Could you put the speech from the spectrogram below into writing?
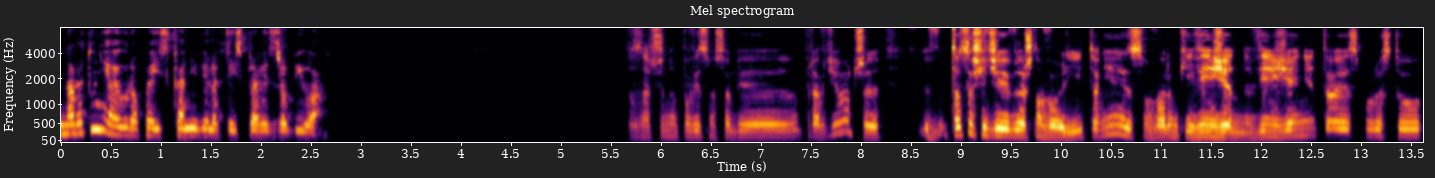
nawet Unia Europejska niewiele w tej sprawie zrobiła. To znaczy, no powiedzmy sobie prawdzie oczy, to, co się dzieje w Lesznowoli, to nie są warunki więzienne. Więzienie to jest po prostu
